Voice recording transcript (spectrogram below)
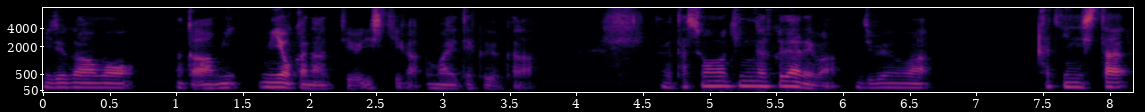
見る側もなんかあ見見ようかなっていう意識が生まれてくるから、多少の金額であれば自分は課金した、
